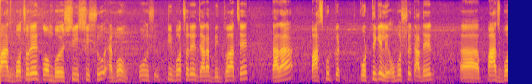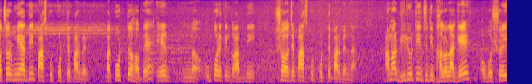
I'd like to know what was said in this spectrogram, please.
পাঁচ বছরের কম বয়সী শিশু এবং পঁয়ষট্টি বছরের যারা বৃদ্ধ আছে, তারা পাসপোর্ট করতে গেলে অবশ্যই তাদের পাঁচ বছর মেয়াদি পাসপোর্ট করতে পারবেন। বা করতে হবে, এর উপরে কিন্তু আপনি সহজে পাসপোর্ট করতে পারবেন না। আমার ভিডিওটি যদি ভালো লাগে, অবশ্যই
